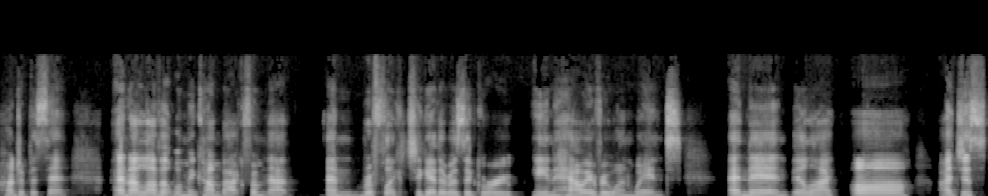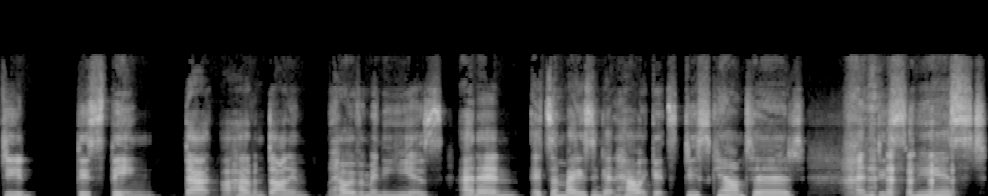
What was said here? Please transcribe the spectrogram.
100%. And I love it when we come back from that and reflect together as a group in how everyone went. And then they're like, oh, I just did this thing that I haven't done in however many years. And then it's amazing at how it gets discounted and dismissed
